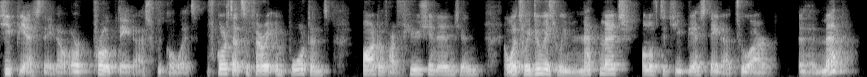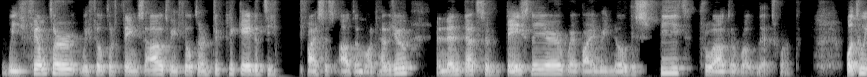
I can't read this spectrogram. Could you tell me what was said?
GPS data or probe data, as we call it. Of course, that's a very important part of our Fusion engine. And what we do is we map match all of the GPS data to our uh, map. We filter, we filter things out, we filter duplicated devices out and what have you. And then that's a base layer whereby we know the speed throughout the road network. What we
